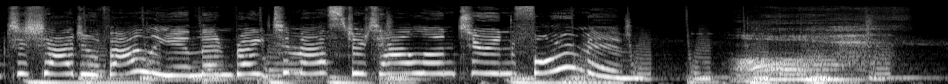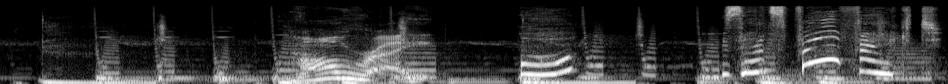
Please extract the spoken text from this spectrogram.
back to Shadow Valley and then write to Master Talon to inform him? Oh. All right. Oh, that's perfect.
